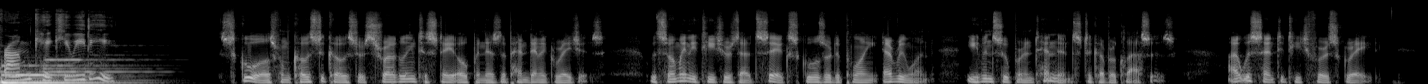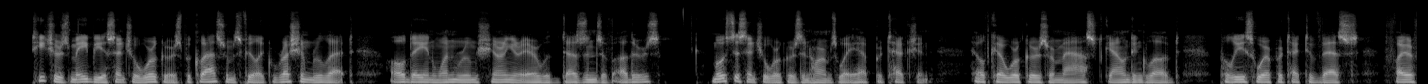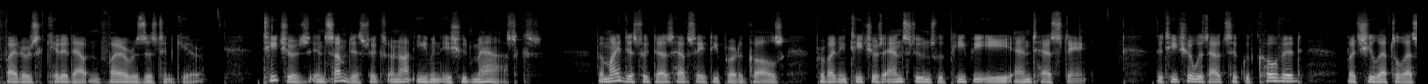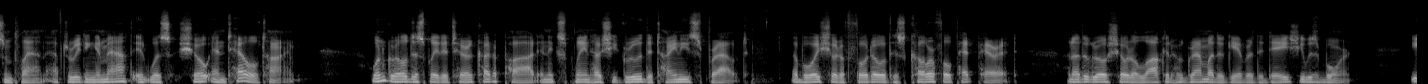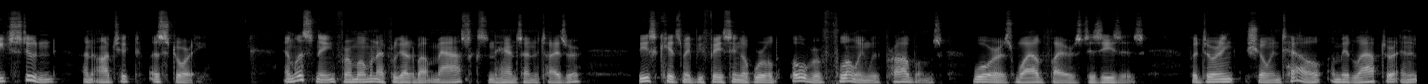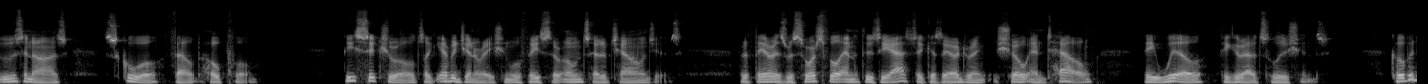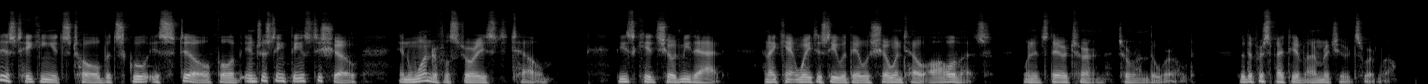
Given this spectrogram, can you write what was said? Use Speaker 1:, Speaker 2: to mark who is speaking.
Speaker 1: from KQED.
Speaker 2: Schools from coast to coast are struggling to stay open as the pandemic rages. With so many teachers out sick, schools are deploying everyone, even superintendents, to cover classes. I was sent to teach first grade. Teachers may be essential workers, but classrooms feel like Russian roulette, all day in one room sharing your air with dozens of others. Most essential workers in harm's way have protection. Healthcare workers are masked, gowned, and gloved. Police wear protective vests. Firefighters kitted out in fire resistant gear. Teachers in some districts are not even issued masks. But my district does have safety protocols, providing teachers and students with PPE and testing. The teacher was out sick with COVID, but she left a lesson plan. After reading in math, it was show and tell time. One girl displayed a terracotta pot and explained how she grew the tiny sprout. A boy showed a photo of his colorful pet parrot. Another girl showed a locket her grandmother gave her the day she was born. Each student, an object, a story. And listening, for a moment I forgot about masks and hand sanitizer. These kids may be facing a world overflowing with problems wars, wildfires, diseases. But during show and tell, amid laughter and oohs and ahs, school felt hopeful. These six year olds, like every generation, will face their own set of challenges. But if they are as resourceful and enthusiastic as they are during show and tell, they will figure out solutions. COVID is taking its toll, but school is still full of interesting things to show and wonderful stories to tell. These kids showed me that, and I can't wait to see what they will show and tell all of us when it's their turn to run the world. With a perspective, I'm Richard Swerdlow.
